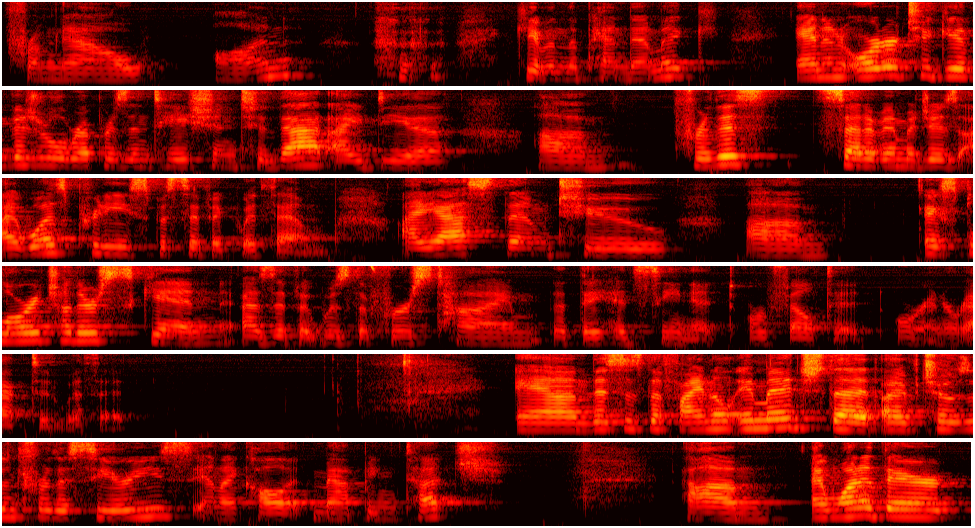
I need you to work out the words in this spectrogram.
from now on, given the pandemic. And in order to give visual representation to that idea, um, for this set of images, I was pretty specific with them. I asked them to um, explore each other's skin as if it was the first time that they had seen it or felt it or interacted with it. And this is the final image that I've chosen for the series, and I call it Mapping Touch. Um, I wanted there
